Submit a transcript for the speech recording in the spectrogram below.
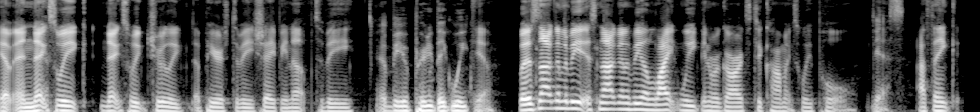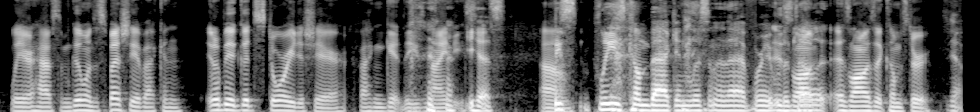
Yep, and next week, next week truly appears to be shaping up to be It'll be a pretty big week. yeah. But it's not going to be it's not going to be a light week in regards to comics we pull. Yes. I think we have some good ones, especially if I can. It'll be a good story to share if I can get these nineties. yes. um, Please, please come back and listen to that if we're able as to tell long it. as long as it comes through. Yeah.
